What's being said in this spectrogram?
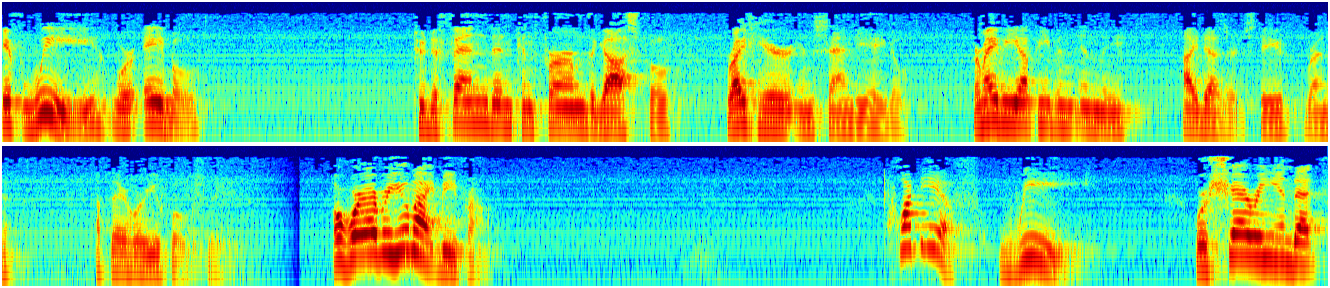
if we were able to defend and confirm the gospel right here in San Diego? Or maybe up even in the high desert, Steve, Brenda? Up there where you folks live. Or wherever you might be from. What if we were sharing in that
